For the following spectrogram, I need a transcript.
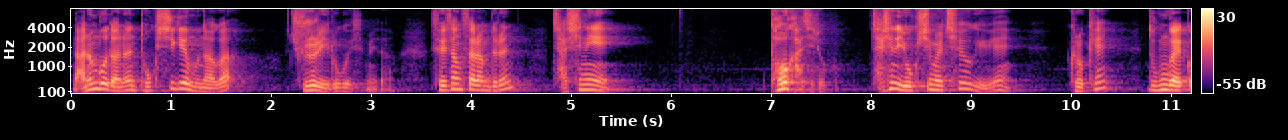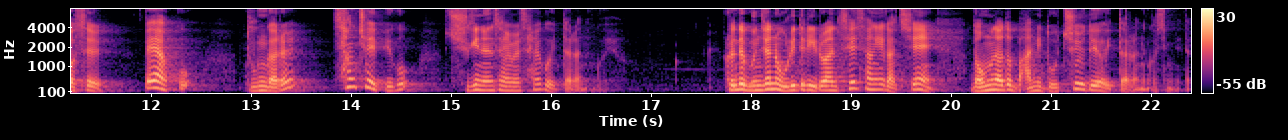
나눔보다는 독식의 문화가 주를 이루고 있습니다. 세상 사람들은 자신이 더 가지려고 자신의 욕심을 채우기 위해 그렇게 누군가의 것을 빼앗고 누군가를 상처 입히고 죽이는 삶을 살고 있다라는 거예요. 그런데 문제는 우리들이 이러한 세상의 가치에 너무나도 많이 노출되어 있다라는 것입니다.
